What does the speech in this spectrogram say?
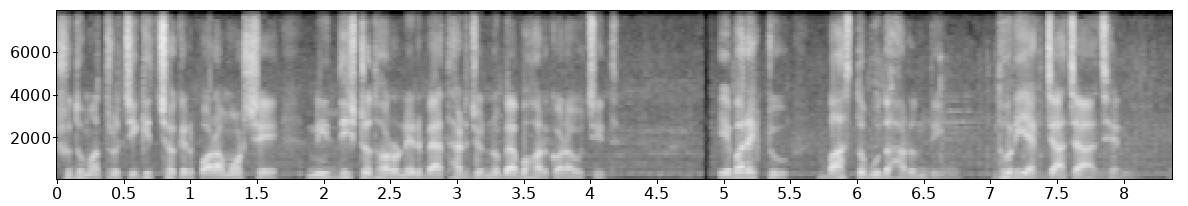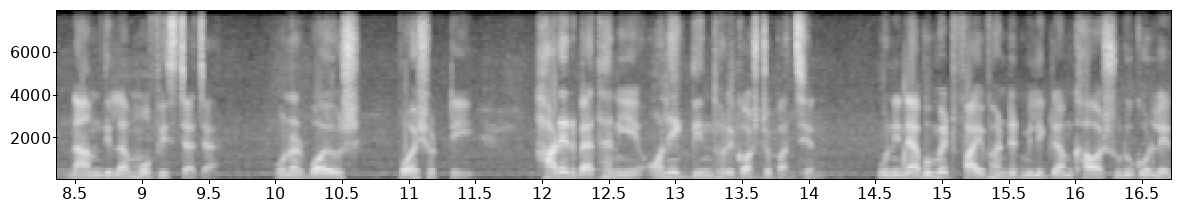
শুধুমাত্র চিকিৎসকের পরামর্শে নির্দিষ্ট ধরনের ব্যথার জন্য ব্যবহার করা উচিত। এবার একটু বাস্তব উদাহরণ দিই। ধরি এক চাচা আছেন, নাম দিলাম মফিস চাচা। ওনার বয়স পঁয়ষট্টি। হাড়ের ব্যথা নিয়ে অনেক দিন ধরে কষ্ট পাচ্ছেন। উনি ন্যাবোমেট ফাইভ মিলিগ্রাম খাওয়া শুরু করলেন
